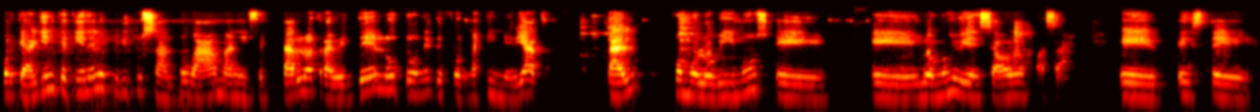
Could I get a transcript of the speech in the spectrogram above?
Porque alguien que tiene el Espíritu Santo va a manifestarlo a través de los dones de forma inmediata, tal como lo vimos, eh, eh, lo hemos evidenciado en los pasajes. este,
